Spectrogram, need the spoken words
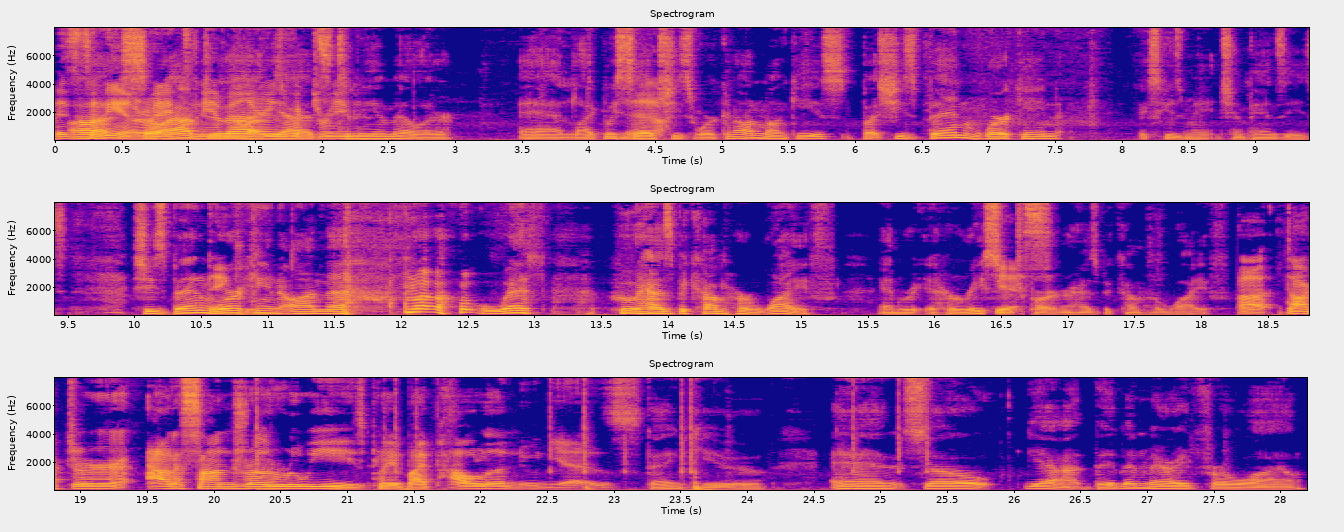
It's Uh, T'Nia, so right? after T'Nia that, Miller yeah, it's Victorine. T'Nia Miller, and like we said, Yeah. she's working on monkeys, but she's been working. Excuse me, chimpanzees. She's been Thank working on them with who has become her wife, and re- her research Yes. partner has become her wife. Uh, Dr. Alessandra Ruiz, played by Paola Núñez. Thank you. And so, yeah, they've been married for a while,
